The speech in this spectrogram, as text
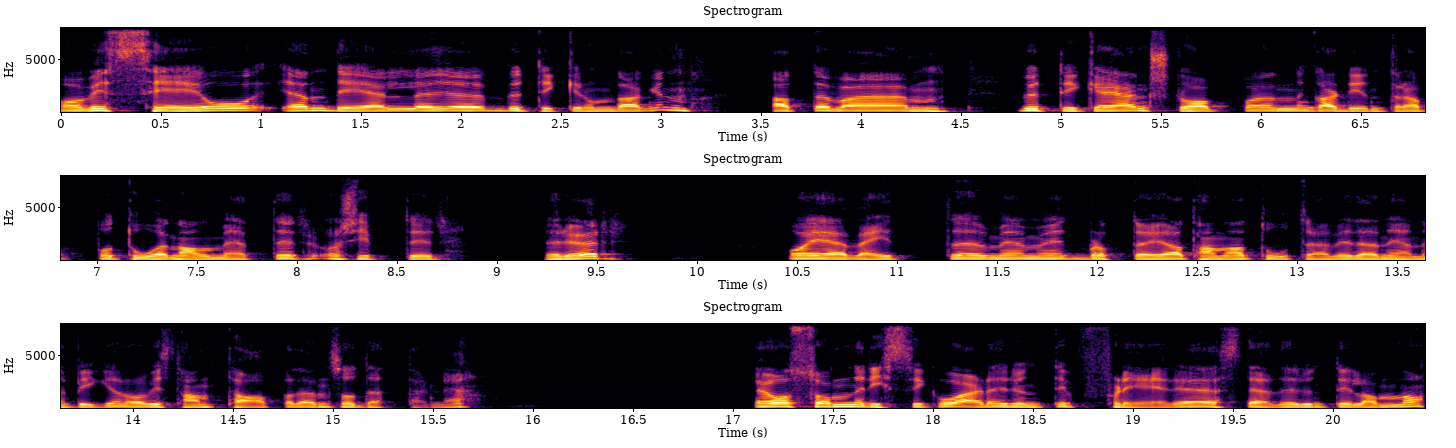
Og vi ser jo en del butikker om dagen At det var mm, butikkeieren står på en gardintrapp på 2,5 meter og skifter rør. Og jeg veit med mitt blotte øye at han har 230 i den ene piggen, og hvis han tar på den, så detter den ned. Og sånn risiko er det rundt i flere steder rundt i landet nå.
